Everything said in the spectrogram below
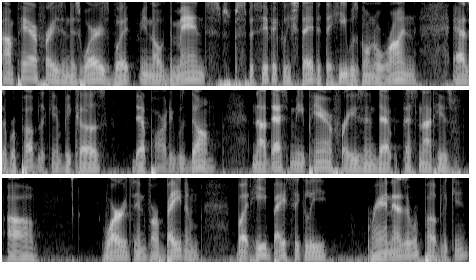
I'm paraphrasing his words, but you know, the man specifically stated that he was going to run as a Republican because that party was dumb. Now that's me paraphrasing. That that's not his uh, words in verbatim, but he basically ran as a Republican,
